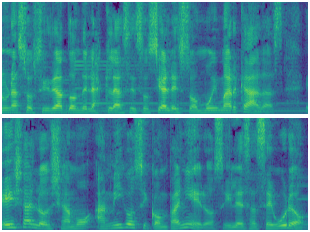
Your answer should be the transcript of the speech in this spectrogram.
una sociedad donde las clases sociales son muy marcadas, ella los llamó amigos y compañeros y les aseguró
